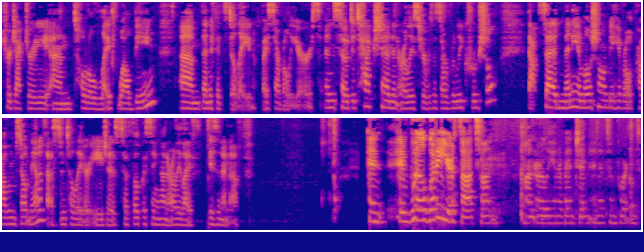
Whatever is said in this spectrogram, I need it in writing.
trajectory and total life well being um, than if it's delayed by several years. And so, detection and early services are really crucial. That said, many emotional and behavioral problems don't manifest until later ages, so focusing on early life isn't enough. And, and Will, what are your thoughts on on early intervention and its importance?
